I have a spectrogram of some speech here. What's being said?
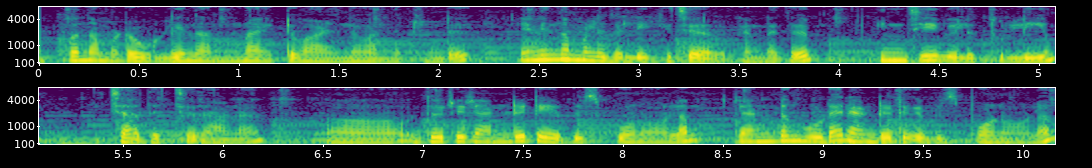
ഇപ്പോൾ നമ്മുടെ ഉള്ളി നന്നായിട്ട് വഴന്ന് വന്നിട്ടുണ്ട്. ഇനി നമ്മൾ ഇതിലേക്ക് ചേർക്കേണ്ടത് ഇഞ്ചി വെളുത്തുള്ളിയും ചതച്ചതാണ്. ഇതൊരു രണ്ട് ടേബിൾ സ്പൂണോളം രണ്ടും കൂടെ രണ്ട് ടേബിൾ സ്പൂണോളം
